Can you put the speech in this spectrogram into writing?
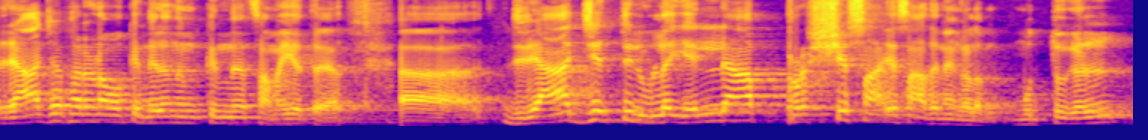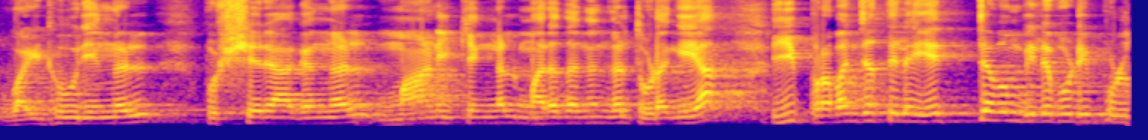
രാജഭരണമൊക്കെ നിലനിൽക്കുന്ന സമയത്ത് രാജ്യത്തിലുള്ള എല്ലാ പ്രഷ്യസായ സാധനങ്ങളും മുത്തുകൾ വൈഢൂര്യങ്ങൾ പുഷ്യരാഗങ്ങൾ മാണിക്യങ്ങൾ മരതകങ്ങൾ തുടങ്ങിയ ഈ പ്രപഞ്ചത്തിലെ ഏറ്റവും വിലപിടിപ്പുള്ള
